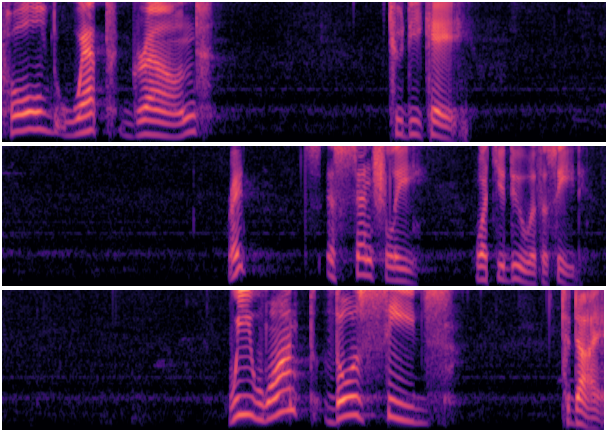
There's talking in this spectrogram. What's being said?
cold, wet ground to decay. Right? It's essentially what you do with a seed. We want those seeds to die.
